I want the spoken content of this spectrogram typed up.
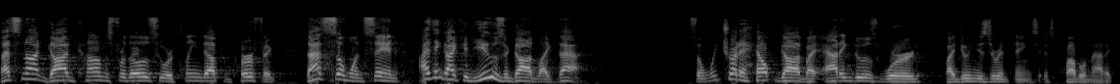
That's not God comes for those who are cleaned up and perfect. That's someone saying, I think I could use a God like that. So when we try to help God by adding to His Word, by doing these different things, it's problematic.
